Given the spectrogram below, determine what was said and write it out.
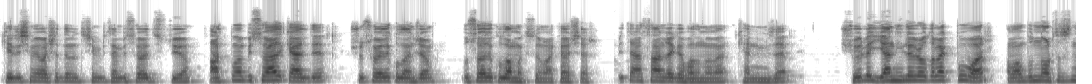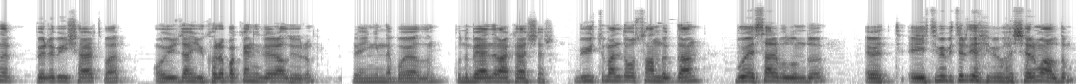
Gelişmeye başladığımız için bir tane bir soyadı istiyor. Aklıma bir soyadı geldi. Şu soyadı kullanacağım. Bu soyadı kullanmak istiyorum arkadaşlar. Bir tane sancak yapalım hemen kendimize. Şöyle yan hilal olarak bu var. Ama bunun ortasında böyle bir işaret var. O yüzden yukarı bakan hilal alıyorum. Rengini de boyayalım. Bunu beğendim arkadaşlar. Büyük ihtimalle o sandıktan bu eser bulundu. Evet eğitimi bitir diye bir başarımı aldım.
